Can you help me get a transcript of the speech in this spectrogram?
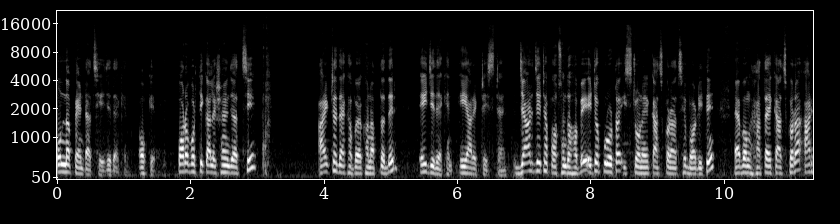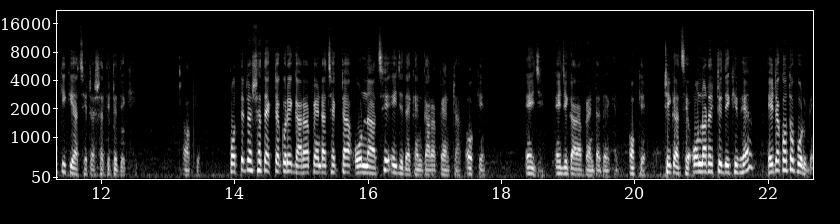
ওড়না প্যান্ট আছে, এই যে দেখেন। ওকে পরবর্তী কালেকশনে যাচ্ছি। আরেকটা দেখাবো এখন আপনাদের। এই যে দেখেন, এই আরেকটা স্টাইল যার যেটা পছন্দ হবে, এটা পুরোটা স্টোনের কাজ করা আছে বডিতে এবং হাতায় কাজ করা। আর কি কি আছে এটার সাথে একটু দেখি। ওকে প্রত্যেকটার সাথে একটা করে গাড়া প্যান্ট আছে, একটা ওড়না আছে। এই যে দেখেন গাড়া প্যান্টটা ওকে এই যে এই যে কারা প্যান্টটা দেখেন। ওকে, ঠিক আছে। ওড়নাটা একটু দেখি ভাইয়া। এটা কত পড়বে?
